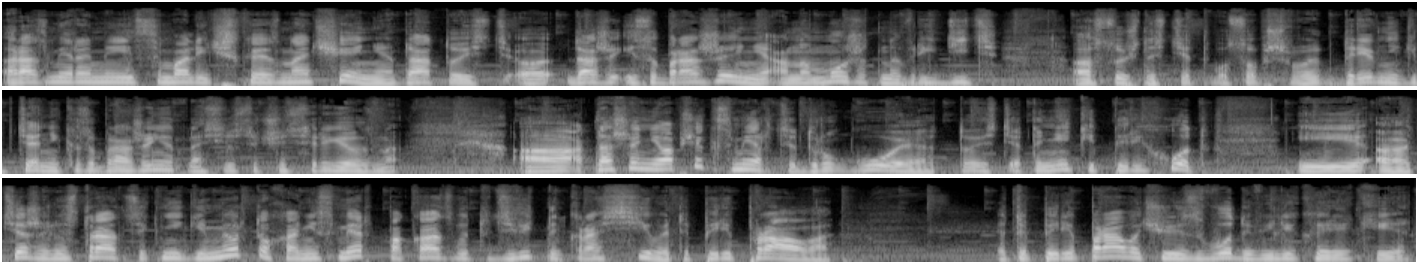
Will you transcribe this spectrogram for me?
Размер имеет символическое значение, да, то есть э, даже изображение, оно может навредить э, сущности этого усопшего. Древние египтяне к изображению относились очень серьезно. А отношение вообще к смерти другое, то есть это некий переход. И э, те же иллюстрации книги мертвых, они смерть показывают удивительно красиво. Это переправа Это переправа через воды Великой реки.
